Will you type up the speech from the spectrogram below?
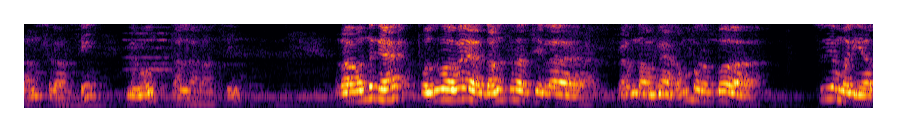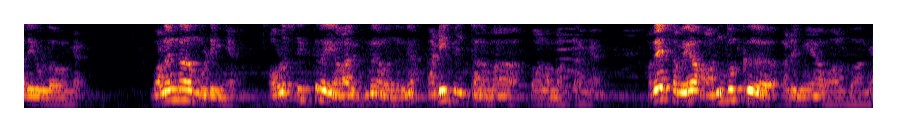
தனுசு ராசி மிகவும் நல்ல ராசி. அதான் வந்துங்க பொதுவாகவே தனுசு ராசியில் பிறந்தவங்க ரொம்ப ரொம்ப சுயமரியாதை உள்ளவங்க. வணங்கா முடிங்க. அவ்வளோ சீக்கிரம் யாருக்குமே வந்துங்க அடிமைத்தனமாக வாழ மாட்டாங்க. அதே சமயம் அன்புக்கு அடிமையாக வாழ்வாங்க.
